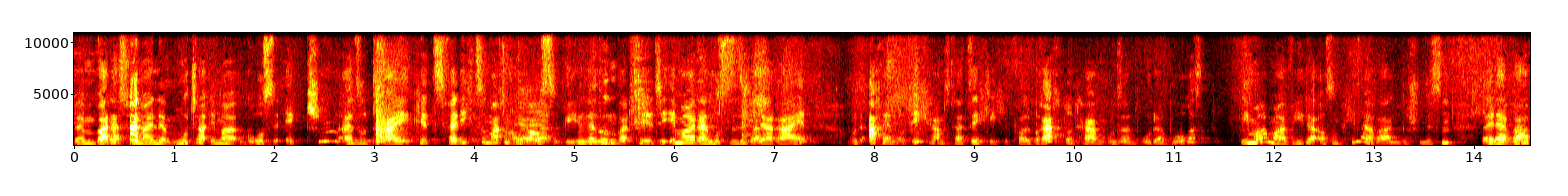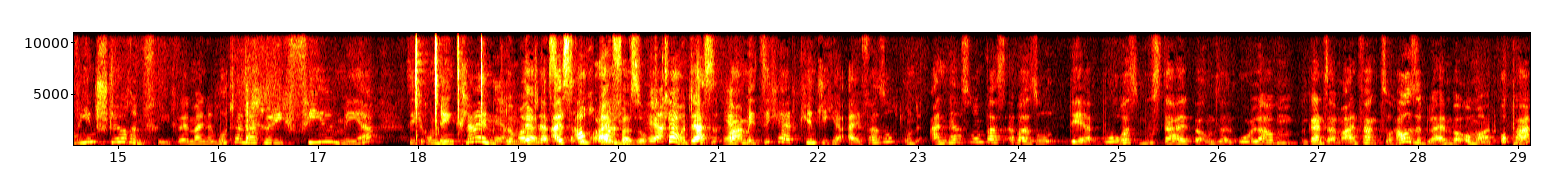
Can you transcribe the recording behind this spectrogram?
ähm, war das für meine Mutter immer große Action, also drei Kids fertig zu machen, um Ja, ja. rauszugehen. Ne, Irgendwas fehlte immer, dann musste sie wieder rein. Und Achim und ich haben es tatsächlich vollbracht und haben unseren Bruder Boris immer mal wieder aus dem Kinderwagen geschmissen, weil da war wie ein Störenfried, weil meine Mutter natürlich viel mehr sich um den Kleinen kümmerte Ja, als auch um Eifersucht, klar. Und das war mit Sicherheit kindliche Eifersucht. Und andersrum war es aber so, der Boris musste halt bei unseren Urlauben ganz am Anfang zu Hause bleiben, bei Oma und Opa.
